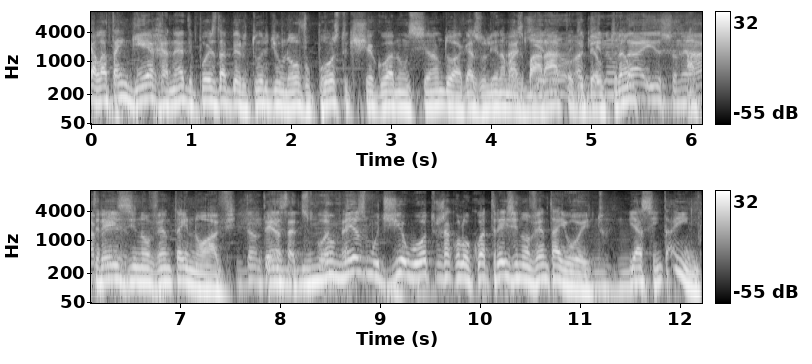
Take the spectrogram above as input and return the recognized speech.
Ela está em guerra, né? Depois da abertura de um novo posto que chegou anunciando a gasolina mais Aqui barata não- de aqui não Beltrão dá isso, né? a Abre- 3,99. Então tem essa disputa. No mesmo dia o outro já colocou a 3,98 Uhum. e assim tá indo.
